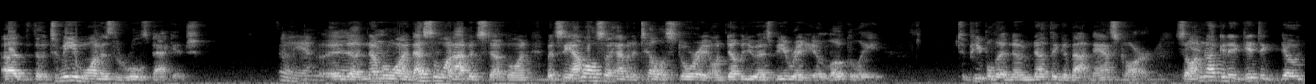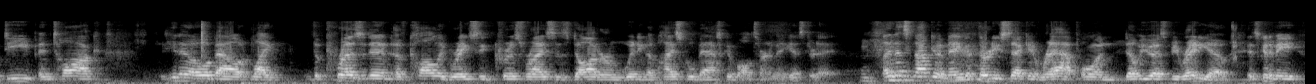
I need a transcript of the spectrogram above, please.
Uh, the, to me, one is the rules package. Oh yeah. Uh, uh, number one, that's the one I've been stuck on. But see, I'm also having to tell a story on WSB radio locally to people that know nothing about NASCAR. So I'm not going to get to go deep and talk, you know, about like the president of Kaulig Racing, Chris Rice's daughter, winning a high school basketball tournament yesterday. Like that's not going to make a 30 second rap on WSB radio. It's going to be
